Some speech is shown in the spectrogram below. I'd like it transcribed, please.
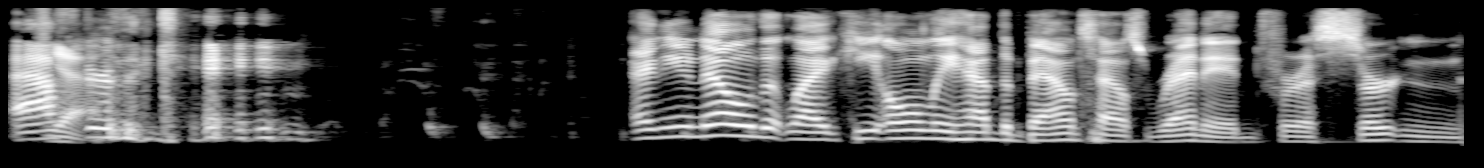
after Yeah. the game. And you know that like he only had the bounce house rented for a certain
